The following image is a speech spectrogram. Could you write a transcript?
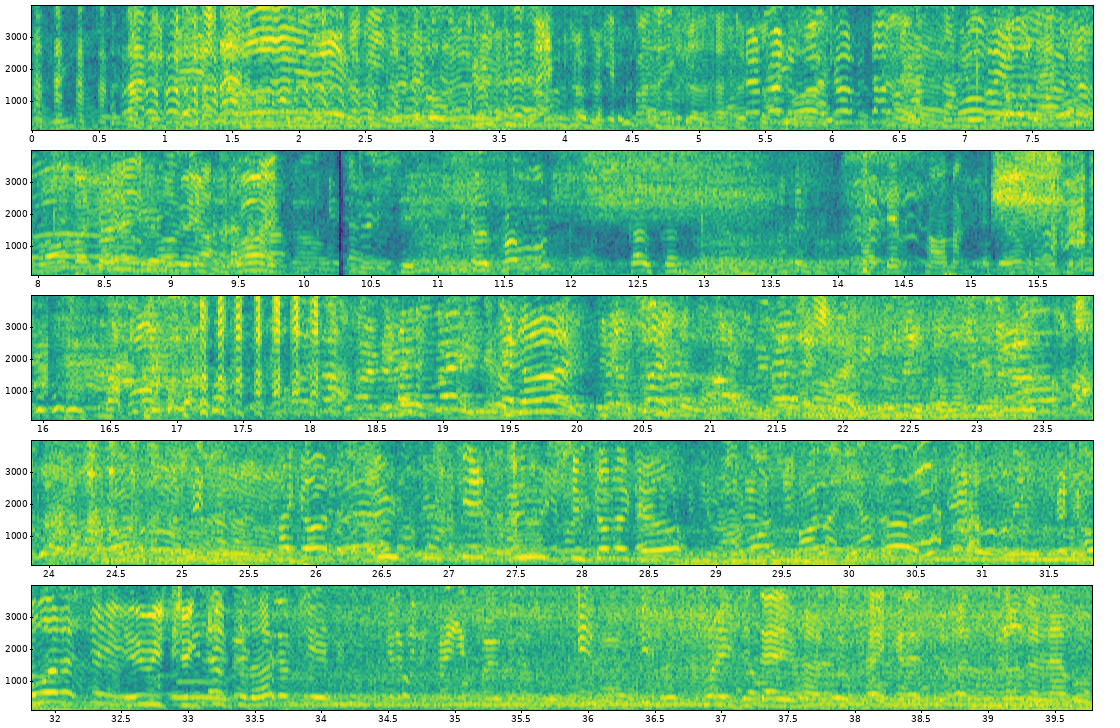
Right. I'd never tarmac to Is that is that shit on that? Hang on, who's drinking? Who's shit on a girl? I want to see who is drinking tonight. Crazy Dave has just taken it to another level.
